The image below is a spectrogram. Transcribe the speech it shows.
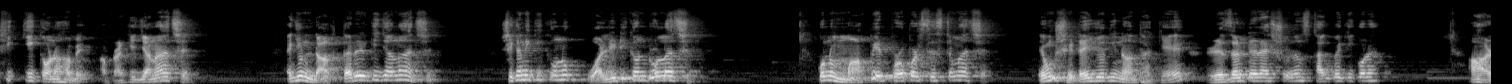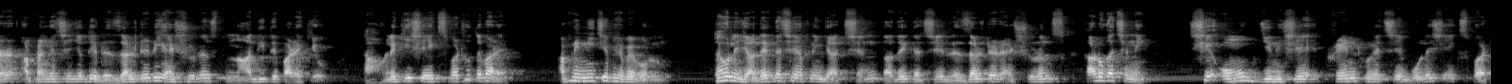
ঠিক কি করা হবে? আপনার কি জানা আছে? একজন ডাক্তারের কি জানা আছে? সেখানে কি কোনো কোয়ালিটি কন্ট্রোল আছে? কোনো মাপের প্রপার সিস্টেম আছে? এবং সেটাই যদি না থাকে রেজাল্টের অ্যাসুরেন্স থাকবে কি করে? আর আপনার কাছে যদি রেজাল্টেরই অ্যাসুরেন্স না দিতে পারে কেউ, তাহলে কি সে এক্সপার্ট হতে পারে? আপনি নিচে ভেবে বলুন। তাহলে যাদের কাছে আপনি যাচ্ছেন, তাদের কাছে রেজাল্টের অ্যাসুরেন্স কারও কাছে নেই। সে অমুক জিনিসে ট্রেন্ড হয়েছে বলে সে এক্সপার্ট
